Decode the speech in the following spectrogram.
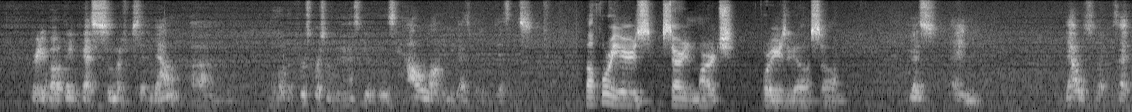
Brady, Bo, thank you guys so much for sitting down. Um, well, the first question I'm going to ask you is how long have you guys been in business? About four years. Started in March four years ago. So You guys, and that was like, is that,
